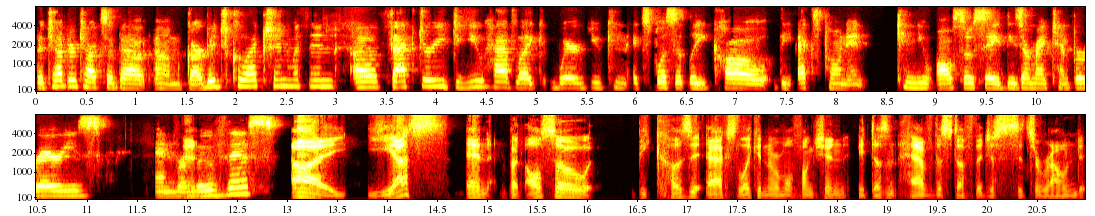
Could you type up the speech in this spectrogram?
the chapter talks about um, garbage collection within a factory. Do you have like where you can explicitly call the exponent? Can you also say these are my temporaries and remove this? Uh, yes, and but also because it acts like a normal function, it doesn't have the stuff that just sits around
